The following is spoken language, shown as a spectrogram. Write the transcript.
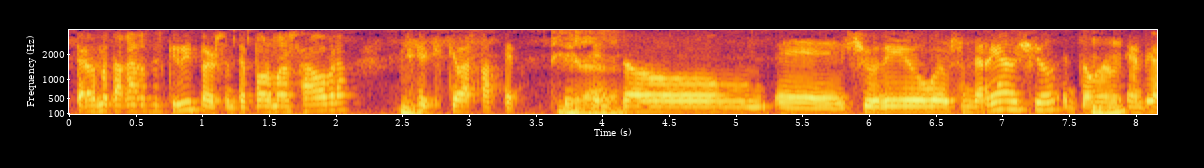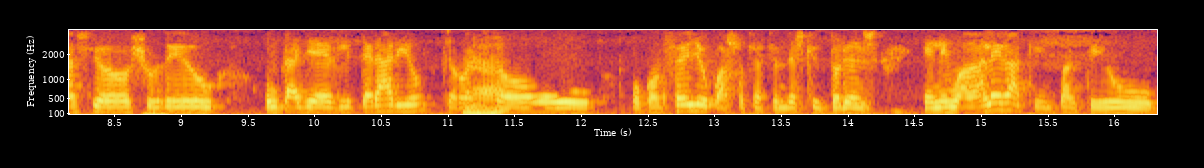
terás moitas ganas de escribir, pero se te por máis a obra, mm. que, que vas facer? Sí, claro. Entón, eh, xurdiu eu son de Rianxo, entón uh -huh. en Rianxo xurdiu un taller literario que organizou uh -huh. o Concello coa Asociación de Escritores en Lingua Galega que impartiu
